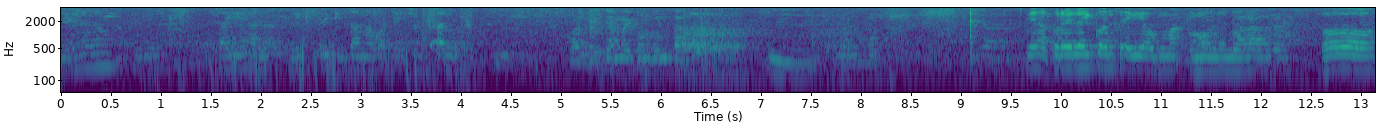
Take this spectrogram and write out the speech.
Yan na lang. Sige. Sayang ano. Liktoy kita nga watay sudan. Kuhan kasi siya may pambuntag. Hmm. Kaya ako relay ko sa iya ugma. Ingon na lang. Parang Oo.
